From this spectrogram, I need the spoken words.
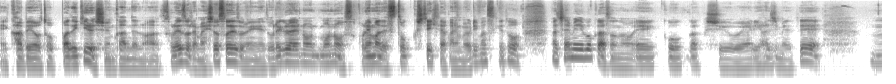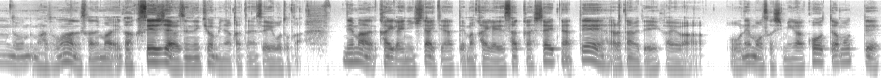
え壁を突破できる瞬間でのはそれぞれ、まあ、人それぞれにねどれぐらいのものをこれまでストックしてきたかにもよりますけど、まあ、ちなみに僕はその英語学習をやり始めてうんどまあどうなんですかね、まあ、学生時代は全然興味なかったんですよ英語とか。でまあ海外に行きたいってなって、まあ、海外でサッカーしたいってなって改めて英会話をねもう少し磨こうって思って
